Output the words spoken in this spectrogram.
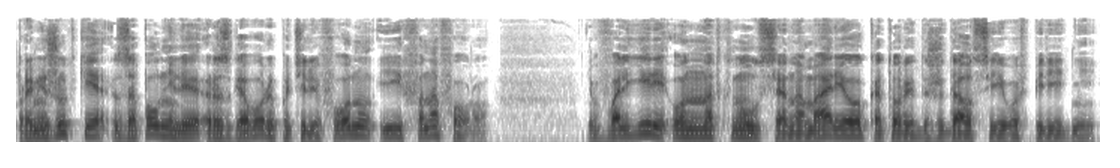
Промежутки заполнили разговоры по телефону и фонофору. В вольере он наткнулся на Марио, который дожидался его в передней.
